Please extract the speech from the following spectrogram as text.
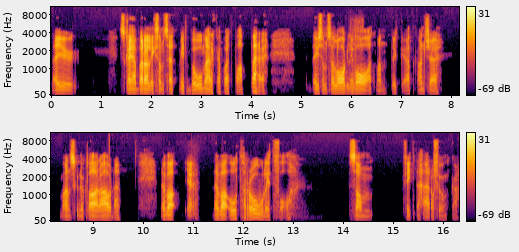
Det är ju ska jag bara liksom sätta mitt bomärke på ett papper? Det är ju som så låg mm. nivå att man tycker att kanske man skulle klara av det. Det var, yeah. det var otroligt få som fick det här att funka.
